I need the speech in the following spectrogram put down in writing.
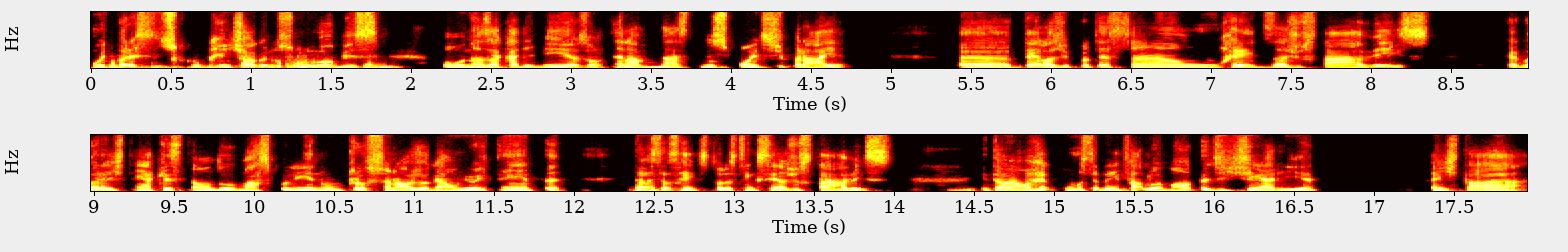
muito parecidos com o que a gente joga nos clubes, ou nas academias, ou até na, nas, nos pontos de praia. Uh, telas de proteção, redes ajustáveis, porque agora a gente tem a questão do masculino, um profissional jogar 1,80, então essas redes todas têm que ser ajustáveis. Então, é uma, como você bem falou, uma obra de engenharia. A gente está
